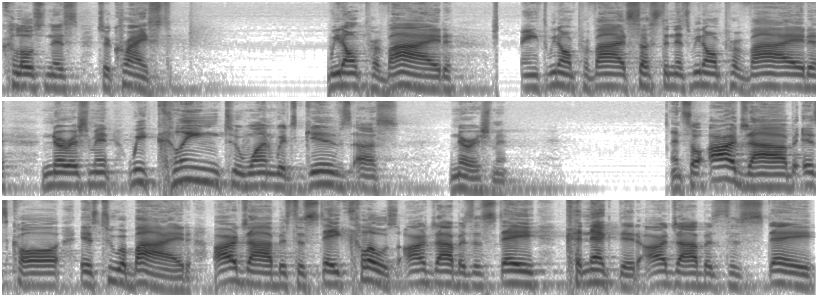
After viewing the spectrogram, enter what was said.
closeness to Christ. We don't provide strength, we don't provide sustenance, we don't provide nourishment. We cling to one which gives us nourishment. And so our job is called is to abide. Our job is to stay close. Our job is to stay connected. Our job is to stay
